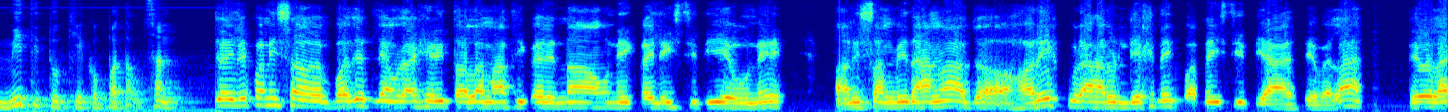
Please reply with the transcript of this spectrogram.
मिति तोकिएको बताउँछन्। जहिले पनि बजेट ल्याउँदाखेरि तल माथि कहिले नआउने कहिले स्थिति हुने अनि संविधानमा हरेक कुराहरू लेख्नै पर्ने स्थिति आयो त्यो बेला त्यो बेला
